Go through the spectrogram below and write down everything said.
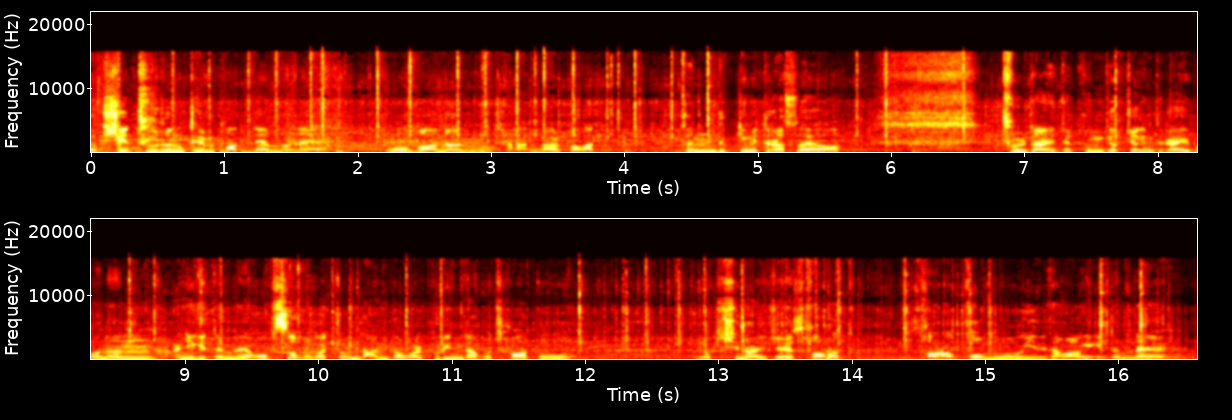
역시 둘은 댐퍼 때문에 오버는 잘안 나올 것 같은 느낌이 들었어요. 둘 다 이제 공격적인 드라이버는 아니기 때문에 업서브가 좀 난동을 부린다고 쳐도 역시나 이제 서로 서로 고무인 상황이기 때문에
